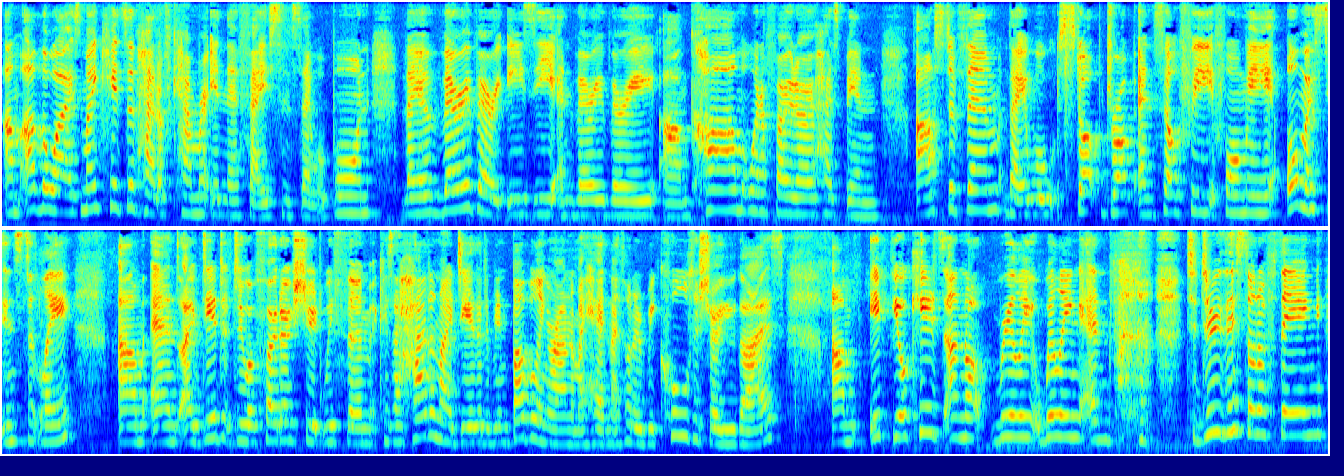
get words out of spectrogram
Um, otherwise, my kids have had off camera in their face since they were born. They are very, very easy and very, very um, calm when a photo has been asked of them. They will stop, drop and selfie for me almost instantly. Um, and I did do a photo shoot with them because I had an idea that had been bubbling around in my head and I thought it would be cool to show you guys. Um, if your kids are not really willing and to do this sort of thing,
